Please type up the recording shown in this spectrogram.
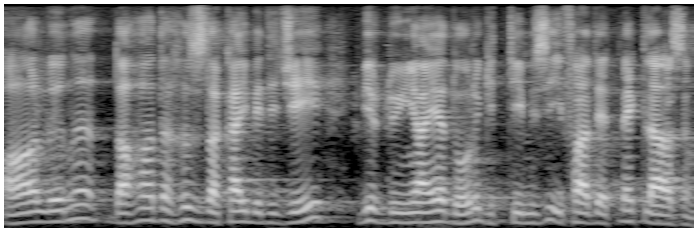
ağırlığını daha da hızla kaybedeceği bir dünyaya doğru gittiğimizi ifade etmek lazım.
